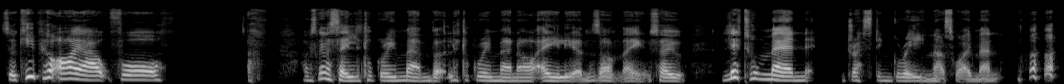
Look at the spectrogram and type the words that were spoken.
so keep your eye out for. I was going to say little green men, but little green men are aliens, aren't they? So little men dressed in green. That's what I meant.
